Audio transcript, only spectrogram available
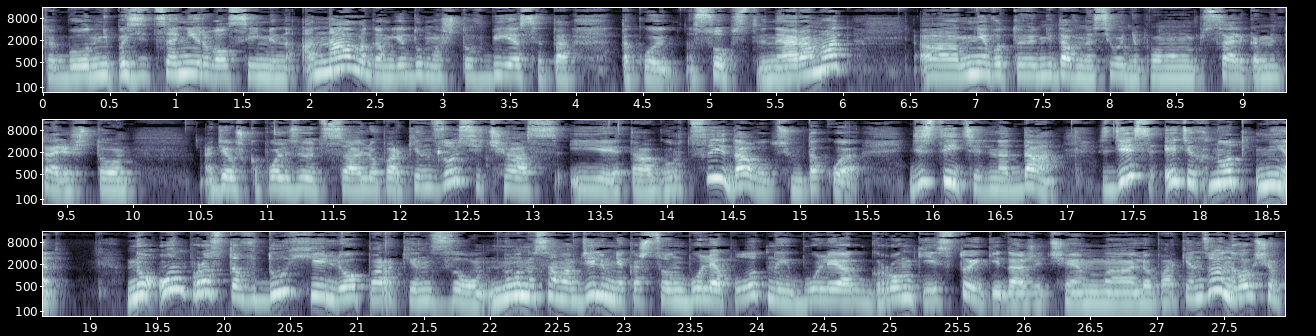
как бы он не позиционировался именно аналогом. Я думаю, что в BS это такой собственный аромат. А, мне вот недавно, сегодня, по-моему, писали комментарий, что девушка пользуется Ле Паркинзо сейчас, и это огурцы, да, в общем, такое. Действительно, да, здесь этих нот нет но он просто в духе Ле Паркинзо. Но на самом деле, мне кажется, он более плотный, более громкий и стойкий даже, чем э, Ле Паркинзо. Ну, в общем,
